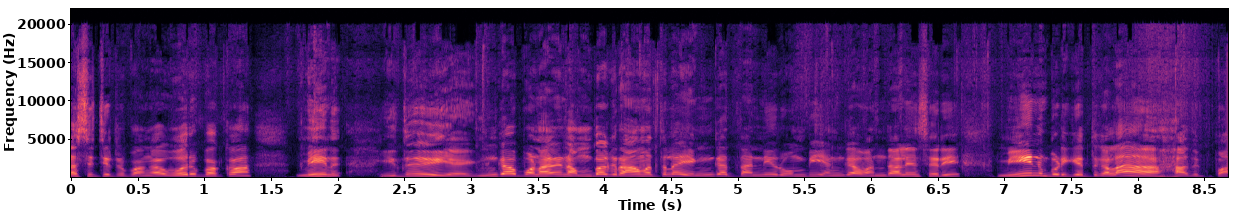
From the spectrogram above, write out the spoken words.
ரசிச்சிட்டு இருப்பாங்க. ஒரு பக்கம் மீன். இது எங்கே போனாலும் நம்ம கிராமத்தில் எங்கே தண்ணி ரொம்பி எங்கே வந்தாலும் சரி மீன் பிடிக்கிறதுக்கெல்லாம் அதுக்கு பா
